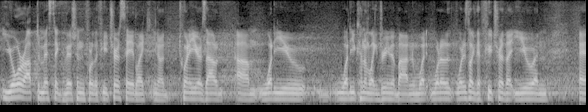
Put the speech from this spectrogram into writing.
your optimistic vision for the future? Say, like, you know, 20 years out, um, what do you what do you kind of like dream about, and what what, are, what is like the future that you and uh,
